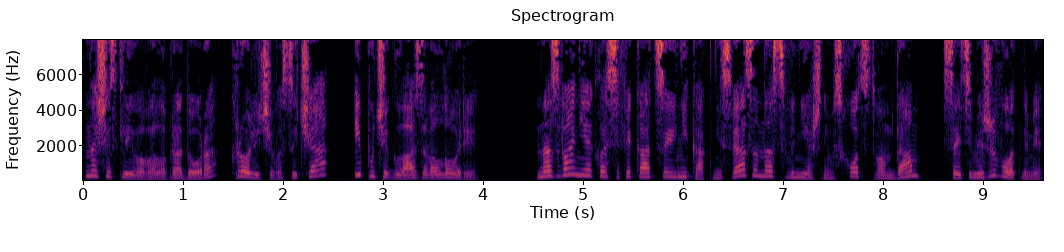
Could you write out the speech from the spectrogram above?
на счастливого лабрадора, кроличьего сыча и пучеглазого лори. Название классификации никак не связано с внешним сходством дам с этими животными,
